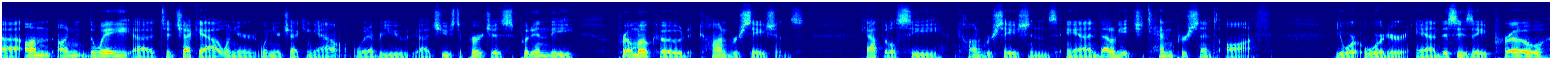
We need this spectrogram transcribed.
uh, on on the way uh, to checkout, when you're when you're checking out whatever you uh, choose to purchase, put in the promo code conversations, capital C conversations, and that'll get you ten percent off your order. And this is a pro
